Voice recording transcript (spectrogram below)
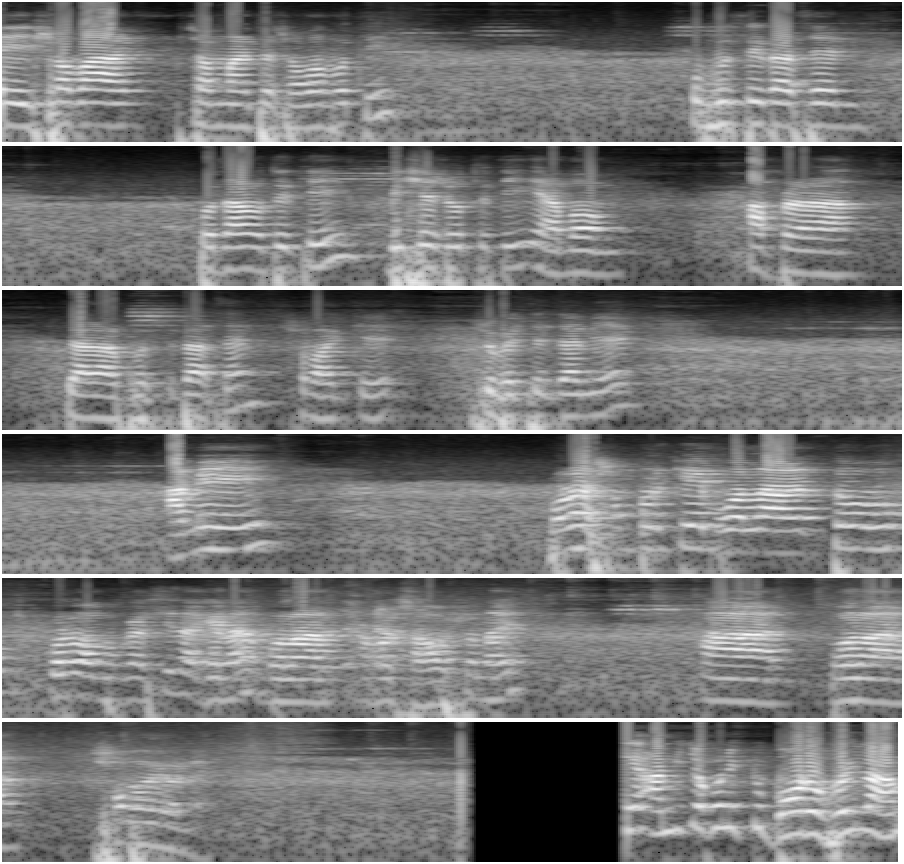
এই সভার সম্মানিত সভাপতি উপস্থিত আছেন প্রধান অতিথি, বিশেষ অতিথি এবং আপনারা যারা উপস্থিত আছেন, সবাইকে শুভেচ্ছা জানিয়ে আমি ওনার সম্পর্কে বলার তো কোনো অবকাশই লাগে না, বলার আমার সাহসও নাই আর বলার সময়ও নেই। আমি যখন একটু বড় হইলাম,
